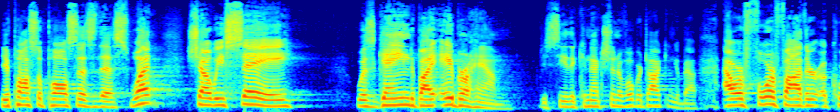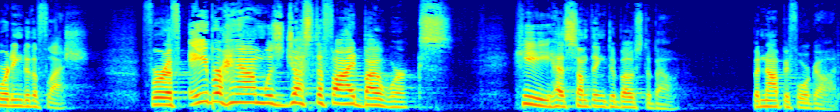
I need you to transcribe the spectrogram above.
The Apostle Paul says this What shall we say was gained by Abraham? Do you see the connection of what we're talking about? Our forefather according to the flesh. For if Abraham was justified by works, he has something to boast about, but not before God.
